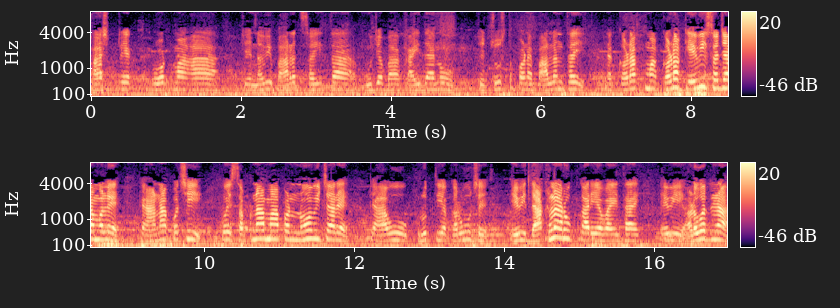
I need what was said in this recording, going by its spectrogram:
ફાસ્ટ ટ્રેક કોર્ટમાં આ જે નવી ભારત સંહિતા મુજબ આ કાયદાનું જે ચુસ્તપણે પાલન થઈ અને કડકમાં કડક એવી સજા મળે કે આના પછી કોઈ સપનામાં પણ ન વિચારે કે આવું કૃત્ય કરવું છે, એવી દાખલારૂપ કાર્યવાહી થાય, એવી હળવદના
